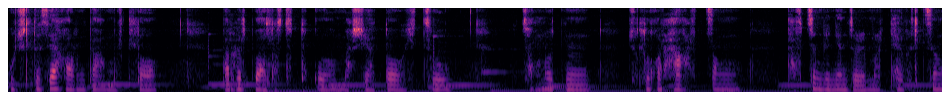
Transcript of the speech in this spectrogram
хөгжилтэй сайхан оронд байгаа мөртлөө бараг л боолоос тутахгүй маш ядуу хэцүү цогнууд нь чулуугаар хагарцсан тавцсан гин янз бүрээр тавилсан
